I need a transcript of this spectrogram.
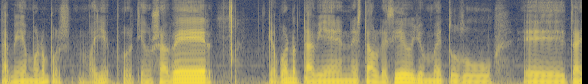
también bueno pues oye pues tiene un saber que bueno está bien establecido y un método eh, está,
